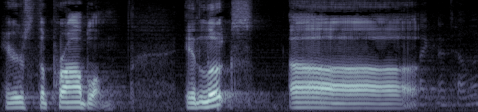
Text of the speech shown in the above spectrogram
here's the problem. It looks, uh, Like Nutella?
